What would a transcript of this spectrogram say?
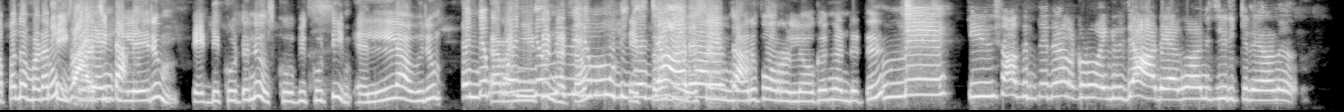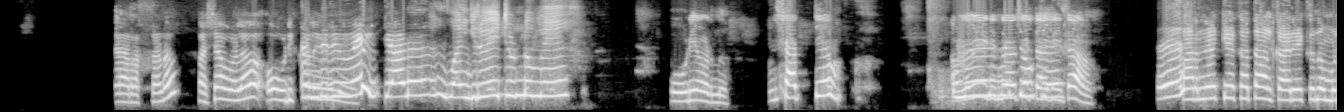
അപ്പൊ നമ്മുടെ പീക്കാച്ചി. പിള്ളേരും ടെഡിക്കുട്ടനും സ്കൂബിക്കുട്ടിയും എല്ലാവരും ഇറങ്ങിയിട്ടുണ്ട് കേട്ടോ. എത്ര ദിവസം ഇവന്മാര് പുറം ലോകം കണ്ടിട്ട് ഈ സാധനത്തിന് ഇറക്കണം ഭയങ്കര ജാടയാ കാണിച്ചിരിക്കണയാണ് ഇറക്കണം. പക്ഷെ അവൾ ഓടിക്കളയാണ് ഭയങ്കര വെയിറ്റ് ഉണ്ട് ഉമ്മേ. ഓടി അവിടുന്ന്. സത്യം? പറഞ്ഞാൽ കേൾക്കാത്ത ആൾക്കാരെയൊക്കെ നമ്മൾ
